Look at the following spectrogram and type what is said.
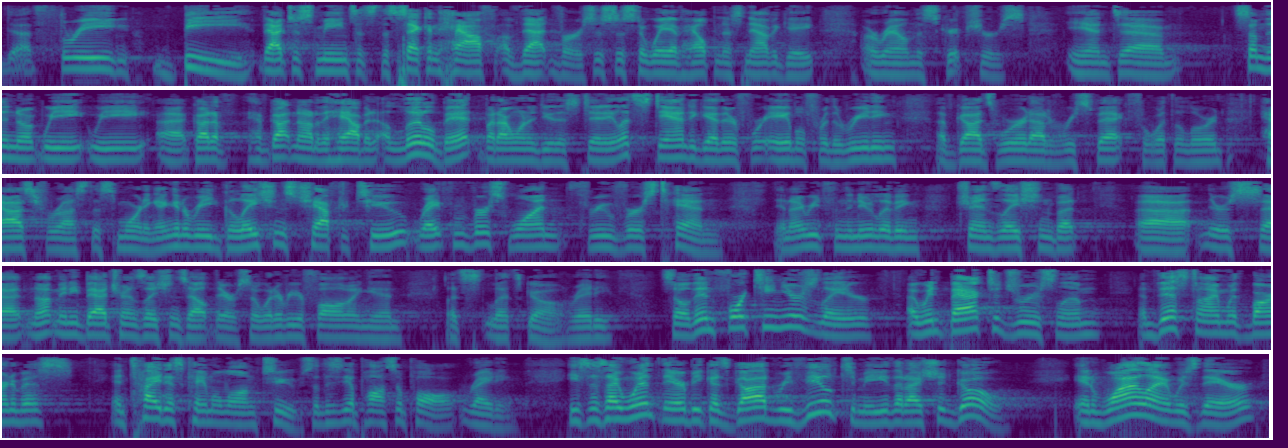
uh, 3b. That just means it's the second half of that verse. It's just a way of helping us navigate around the scriptures. And, um, something that we, we uh, got to, have gotten out of the habit a little bit, but I want to do this today. Let's stand together if we're able for the reading of God's Word out of respect for what the Lord has for us this morning. I'm going to read Galatians chapter 2, right from verse 1 through verse 10. And I read from the New Living Translation, but uh, there's uh, not many bad translations out there, so whatever you're following in, let's, let's go. Ready? So then 14 years later, I went back to Jerusalem, and this time with Barnabas, and Titus came along too. So this is the apostle Paul writing. He says, I went there because God revealed to me that I should go. And while I was there,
